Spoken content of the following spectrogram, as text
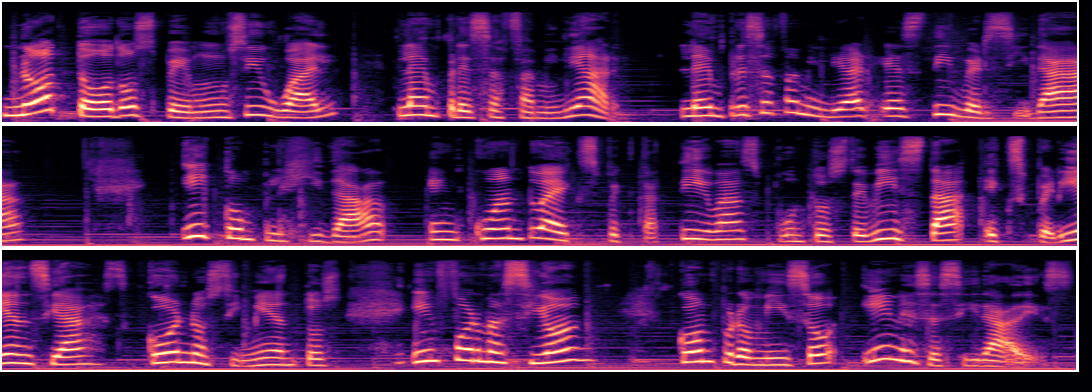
No todos vemos igual la empresa familiar. La empresa familiar es diversidad, y complejidad en cuanto a expectativas, puntos de vista, experiencias, conocimientos, información, compromiso y necesidades.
